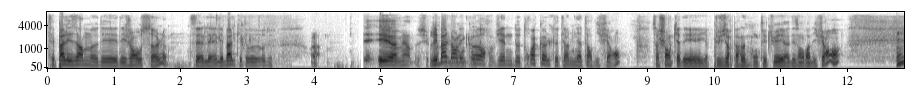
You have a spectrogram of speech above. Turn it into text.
C'est pas les armes des, des gens au sol. C'est les, les balles qui étaient au, au- et, et, euh, merde, j'ai Les pas balles vu dans le les nom de l'autre. corps viennent de trois colts Terminator différents, sachant qu'il y, a des- il y a plusieurs personnes qui ont été tuées à des endroits différents. hein. Hum.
